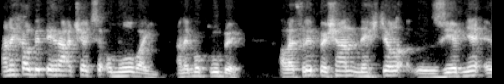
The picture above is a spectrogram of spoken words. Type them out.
a nechal by ty hráče, ať se omlouvají, anebo kluby. Ale Filip Pešan nechtěl zjevně eh,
